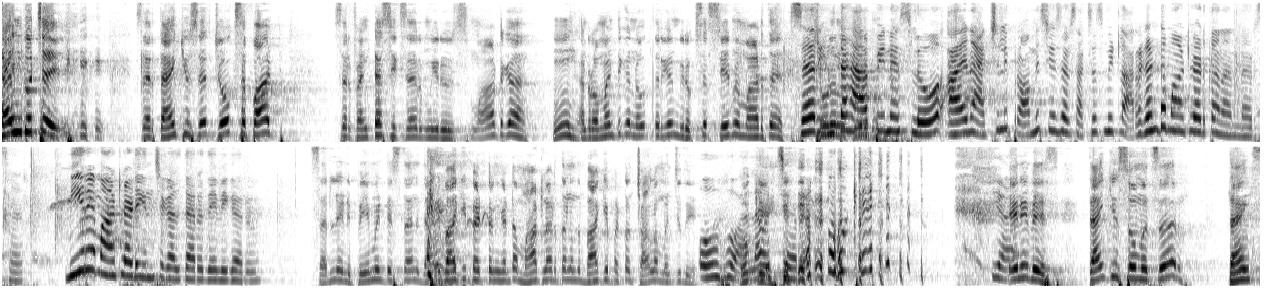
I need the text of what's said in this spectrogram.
టైంకి వచ్చాయి sir thank you sir. Jokes apart sir fantastic sir. మీరు స్మార్ట్గా అండ్ రొమాంటిక్గా నవ్వుతున్నారు కానీ మీరు ఒకసారి స్టేజ్ మీద మాడితే సార్ ఇంత హ్యాపీనెస్లో ఆయన యాక్చువల్లీ ప్రామిస్ చేశారు. సక్సెస్ మీట్లో అరగంట మాట్లాడతానన్నారు సార్. మీరే మాట్లాడించగలుగుతారు దేవి గారు. సర్లేండి పేమెంట్ ఇస్తాను. దాన్ని బాకీ పెట్టడం కంటే మాట్లాడుతున్నది బాకీ పెట్టడం చాలా మంచిది. ఓహో anyways thank you so much sir thanks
